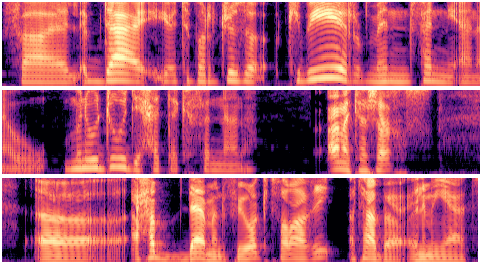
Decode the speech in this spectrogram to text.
فالإبداع يعتبر جزء كبير من فني أنا ومن وجودي حتى كفنانة. أنا كشخص آه، أحب دائما في وقت فراغي أتابع أنميات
